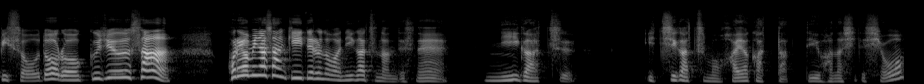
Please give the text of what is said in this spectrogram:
ピソード63これを皆さん聞いてるのは2月なんですね。2月。1月も早かったっていう話でしょ？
